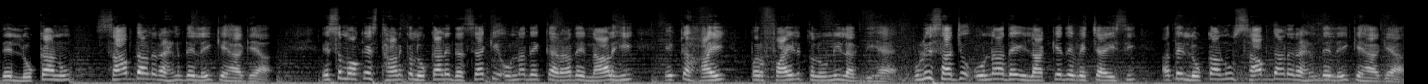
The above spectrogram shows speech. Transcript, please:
ਦੇ ਲੋਕਾਂ ਨੂੰ ਸਾਵਧਾਨ ਰਹਿਣ ਦੇ ਲਈ ਕਿਹਾ ਗਿਆ। ਇਸ ਮੌਕੇ ਸਥਾਨਕ ਲੋਕਾਂ ਨੇ ਦੱਸਿਆ ਕਿ ਉਹਨਾਂ ਦੇ ਘਰਾਂ ਦੇ ਨਾਲ ਹੀ ਇੱਕ ਹਾਈ ਪ੍ਰੋਫਾਈਲ ਕਲੋਨੀ ਲੱਗਦੀ ਹੈ। ਪੁਲਿਸ ਅੱਜ ਉਹਨਾਂ ਦੇ ਇਲਾਕੇ ਦੇ ਵਿੱਚ ਆਈ ਸੀ ਅਤੇ ਲੋਕਾਂ ਨੂੰ ਸਾਵਧਾਨ ਰਹਿਣ ਦੇ ਲਈ ਕਿਹਾ ਗਿਆ।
